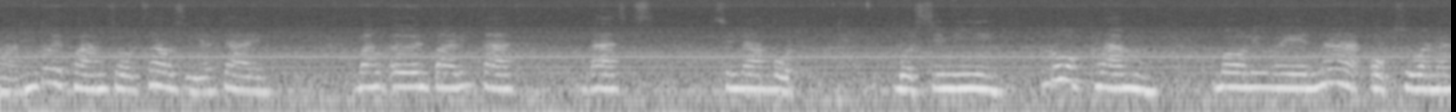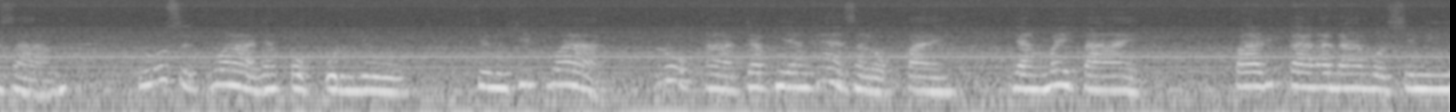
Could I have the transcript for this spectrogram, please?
ามด้วยความโศกเศร้าเสียใจ บังเอิญปาริกาดาสินาบุตร บุตรสินีรูปคลำบริเวณหน้าอกสุวรรณสาม รู้สึกว่ายังอบอุ่นอยู่ จึงคิดว่า ลูกอาจจะเพียงแค่สลบไป ยังไม่ตาย ปาริกาลดาบทชินี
